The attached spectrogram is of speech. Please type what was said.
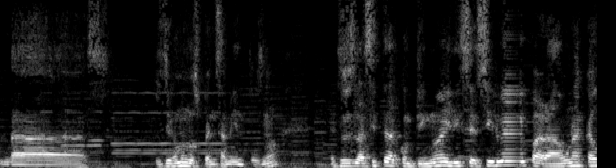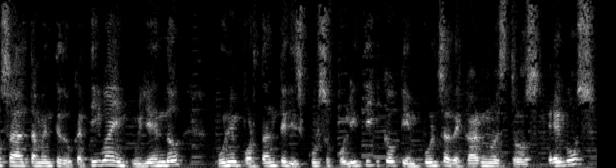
las, pues digamos, los pensamientos, ¿no? Entonces la cita continúa y dice, sirve para una causa altamente educativa, incluyendo un importante discurso político que impulsa a dejar nuestros egos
